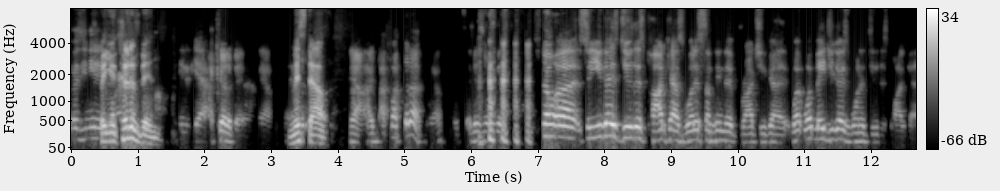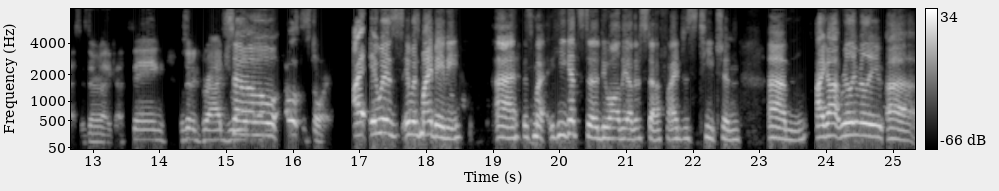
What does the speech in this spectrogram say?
Because you needed. but you could have been Yeah. I could have been. Yeah, missed out. yeah. I, I fucked it up. You know, it's, it is what it is. So, uh, so you guys do this podcast. What is something that brought you guys? What what made you guys want to do this podcast? Is there like a thing? Was it a gradual? So tell us the story. I it was it was my baby. Uh this my he gets to do all the other stuff. I just teach and um I got really really uh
